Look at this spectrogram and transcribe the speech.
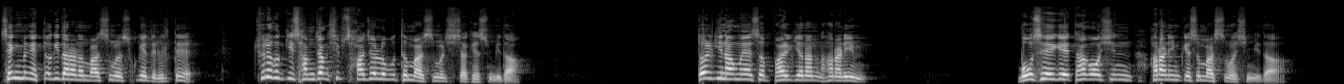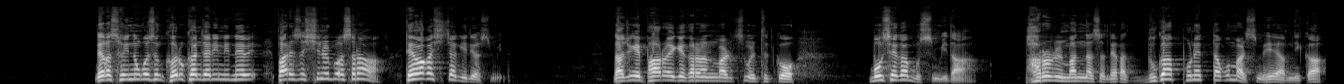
생명의 떡이다라는 말씀을 소개해 드릴 때 출애굽기 3장 14절로부터 말씀을 시작했습니다. 떨기나무에서 발견한 하나님 모세에게 다가오신 하나님께서 말씀하십니다. 내가 서 있는 곳은 거룩한 자리니 내 발에서 신을 벗어라. 대화가 시작이 되었습니다. 나중에 바로에게 가라는 말씀을 듣고 모세가 묻습니다. 바로를 만나서 내가 누가 보냈다고 말씀해야 합니까?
